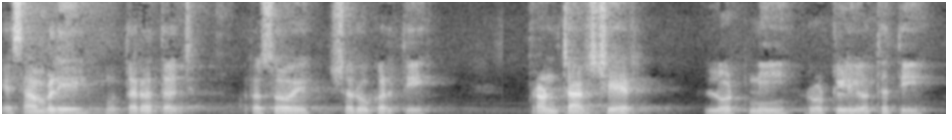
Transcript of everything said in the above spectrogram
એ સાંભળી હું તરત જ રસોઈ શરૂ કરતી. ત્રણ ચાર શેર લોટની રોટલીઓ થતી.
